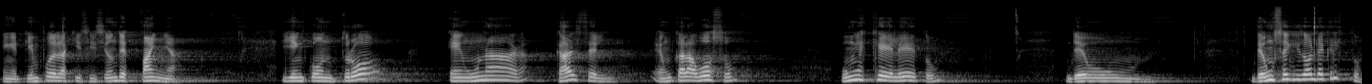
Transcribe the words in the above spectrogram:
en el tiempo de la adquisición de España, y encontró en una cárcel, en un calabozo, un esqueleto de un, de un seguidor de Cristo,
